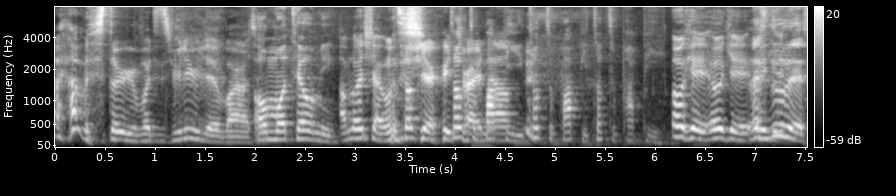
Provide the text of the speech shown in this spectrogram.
I have a story, but it's really really embarrassing. or more? Tell me. I'm not sure I want to share it talk right to now. Papi. Talk to Papi. Talk to Papi. Okay, okay. Let's okay. do this,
